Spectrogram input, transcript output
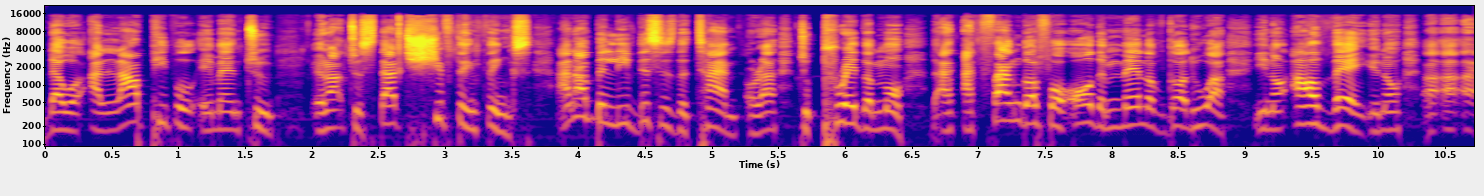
that will allow people, amen, to you know, to start shifting things. And I believe this is the time, all right, to pray the more. I, I thank God for all the men of God who are, you know, out there, you know, uh, uh, uh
